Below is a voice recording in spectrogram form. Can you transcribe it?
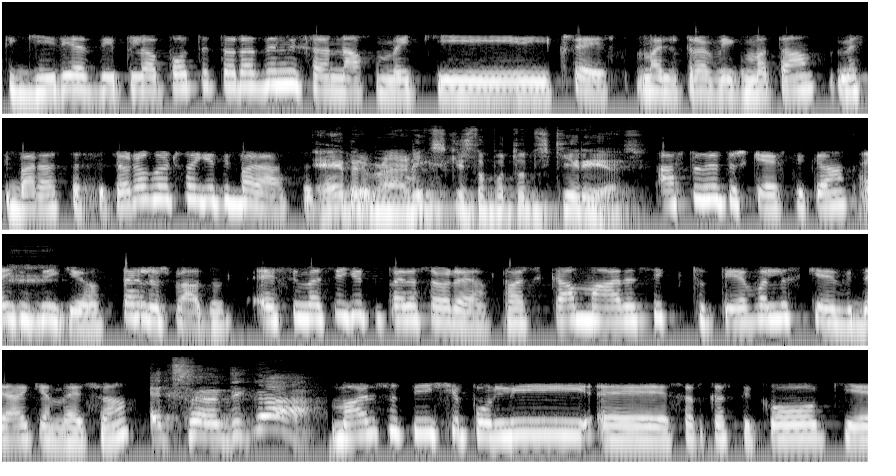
την κυρία δίπλα. Οπότε τώρα δεν ήθελα να έχουμε εκεί, ξέρεις, μαλλιτραβήγματα μες στην παράσταση. Τώρα εγώ ήρθα για την παράσταση. Έπρεπε να ρίξεις και στο ποτό της κυρίας. Αυτό δεν το σκέφτηκα. Έχεις δίκιο. Τέλος πάντων. Ε, σημασία έχει ότι πέρασε ωραία. Βασικά μου άρεσε και το ότι έβαλες και βιντεάκια μέσα. Εξαιρετικά! Μου άρεσε ότι είχε πολύ ε, σαρκαστικό και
